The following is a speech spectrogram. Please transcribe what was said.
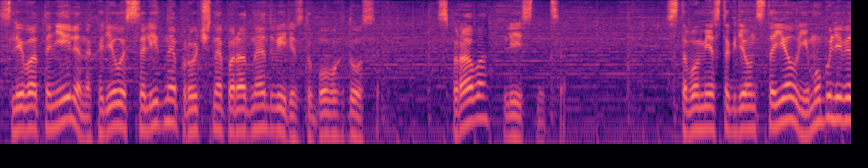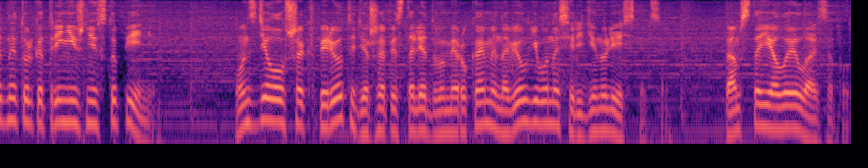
Слева от Таниэля находилась солидная прочная парадная дверь из дубовых досок. Справа — лестница. С того места, где он стоял, ему были видны только три нижние ступени. Он сделал шаг вперед и, держа пистолет двумя руками, навел его на середину лестницы. Там стояла Элайзабл.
